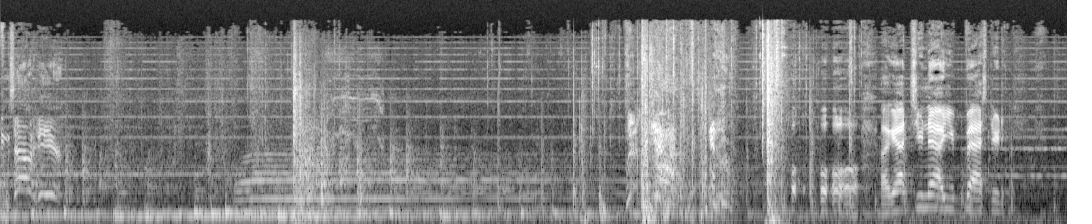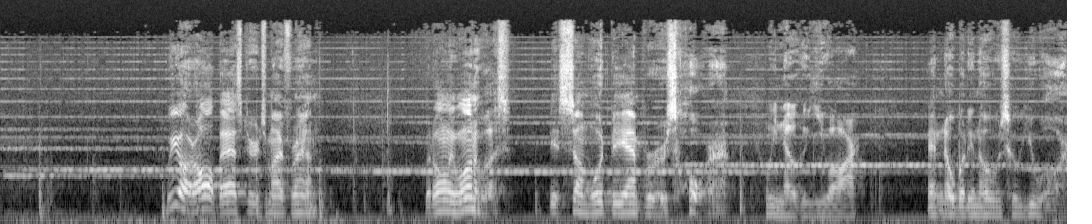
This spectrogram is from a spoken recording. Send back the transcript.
things out here. Oh, I got you now, you bastard. We are all bastards, my friend. But only one of us is some would-be emperor's whore. We know who you are. And nobody knows who you are.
